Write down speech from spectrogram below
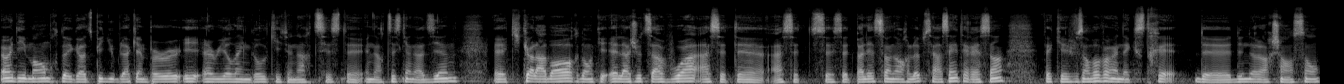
un des membres de Godspeed You Black Emperor et Ariel Engel, qui est une artiste, euh, une artiste canadienne, euh, qui collabore. Donc, elle ajoute sa voix à cette, euh, à cette, ce- cette palette sonore-là. C'est assez intéressant. Fait que je vous envoie vers un extrait d'une de, leurs chansons.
